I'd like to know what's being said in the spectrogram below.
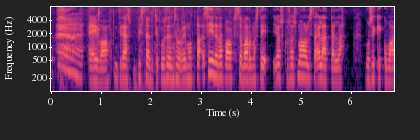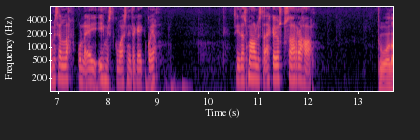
Ei vaan, pitäisi pistää nyt joku sensuuri, mutta siinä tapauksessa varmasti joskus olisi mahdollista elää tällä musiikkikuvaamisella, kun ei ihmiset kuvaisi niitä keikkoja. Siitä olisi mahdollista ehkä joskus saada rahaa. Tuota,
